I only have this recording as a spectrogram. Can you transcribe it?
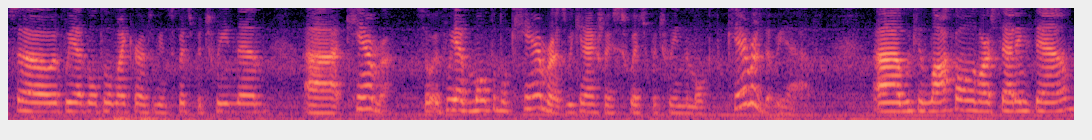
So if we have multiple microphones, we can switch between them. Uh, camera. So if we have multiple cameras, we can actually switch between the multiple cameras that we have. Uh, we can lock all of our settings down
